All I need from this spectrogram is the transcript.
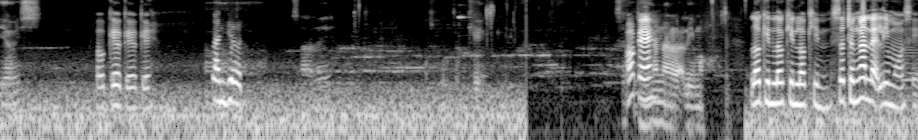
ya wis Oke oke oke. Lanjut. Sale. oke Oke. Login login login. Sedengan lek limo sih.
